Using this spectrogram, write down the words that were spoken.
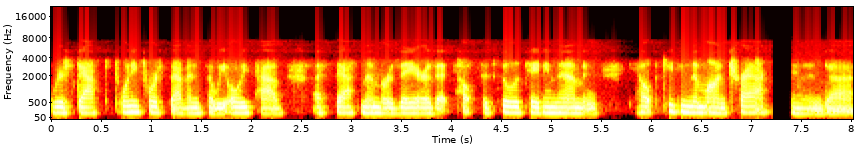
We're staffed 24 7, so we always have a staff member there that helps facilitating them and help keeping them on track. And, uh,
